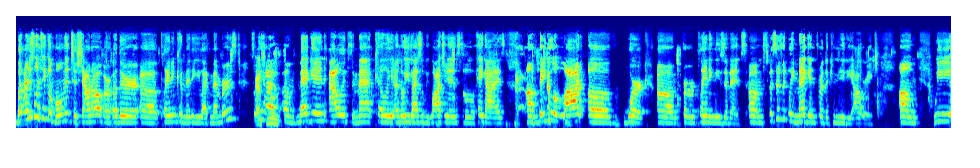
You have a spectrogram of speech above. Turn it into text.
but I just want to take a moment to shout out our other uh, planning committee like members. So we have um, Megan, Alex, and Matt, Kelly. I know you guys will be watching. So hey guys, um, they do a lot of work um, for planning these events. Um, specifically, Megan for the community outreach. Um, we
